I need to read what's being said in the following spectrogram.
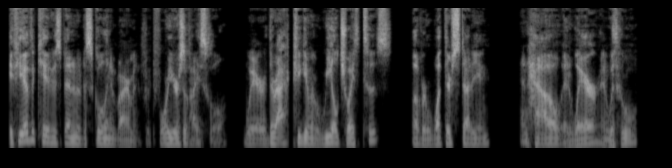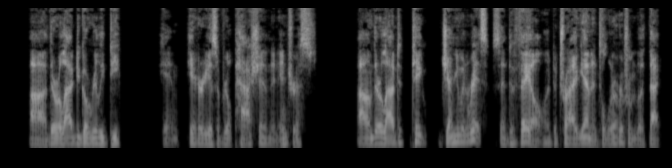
if you have a kid who's been in a schooling environment for four years of high school where they're actually given real choices over what they're studying and how and where and with whom, uh, they're allowed to go really deep in areas of real passion and interest. Um, they're allowed to take genuine risks and to fail and to try again and to learn from the, that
